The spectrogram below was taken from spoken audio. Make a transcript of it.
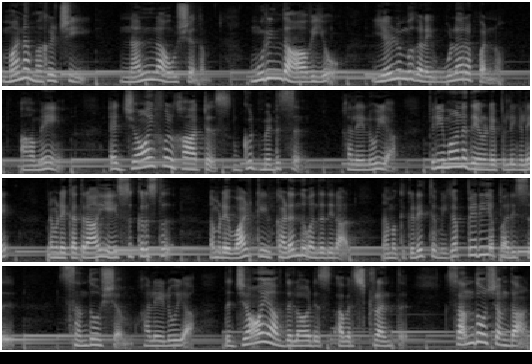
மன மகிழ்ச்சி நல்ல ஔஷதம் முறிந்த ஆவியோ எலும்புகளை உலர பண்ணும். ஆமேன். A joyful heart is good medicine hallelujah பிரியமான தேவனுடைய பிள்ளைகளே நம்முடைய கத்தராய் இயேசு கிறிஸ்து நம்முடைய வாழ்க்கையில் கடந்து வந்ததினால் நமக்கு கிடைத்த மிகப்பெரிய பரிசு சந்தோஷம். Hallelujah the joy of the lord is our strength சந்தோஷம்தான்.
